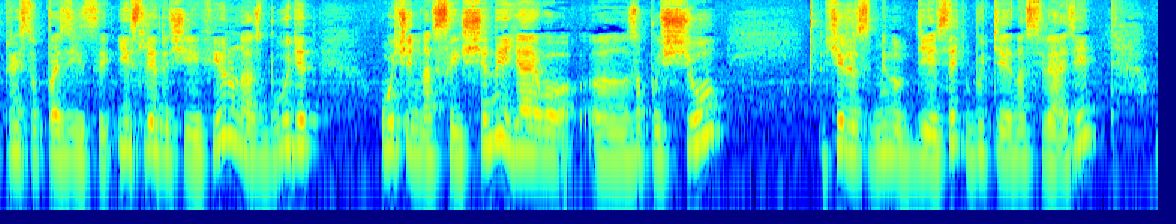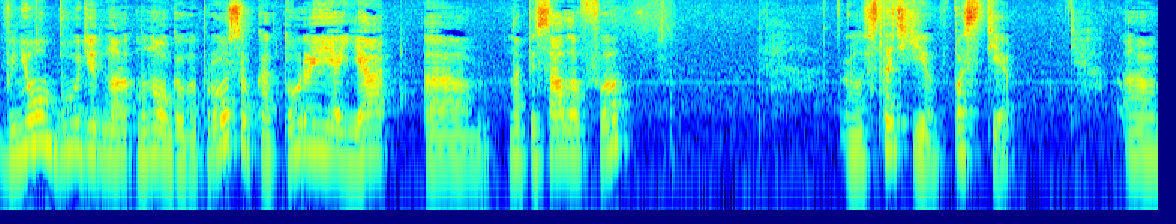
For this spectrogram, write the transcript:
пресуппозиции, и следующий эфир у нас будет очень насыщенный, я его э, запущу через минут 10, будьте на связи. В нем будет много вопросов, которые я э, написала в, э, в статье, в посте. Э,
